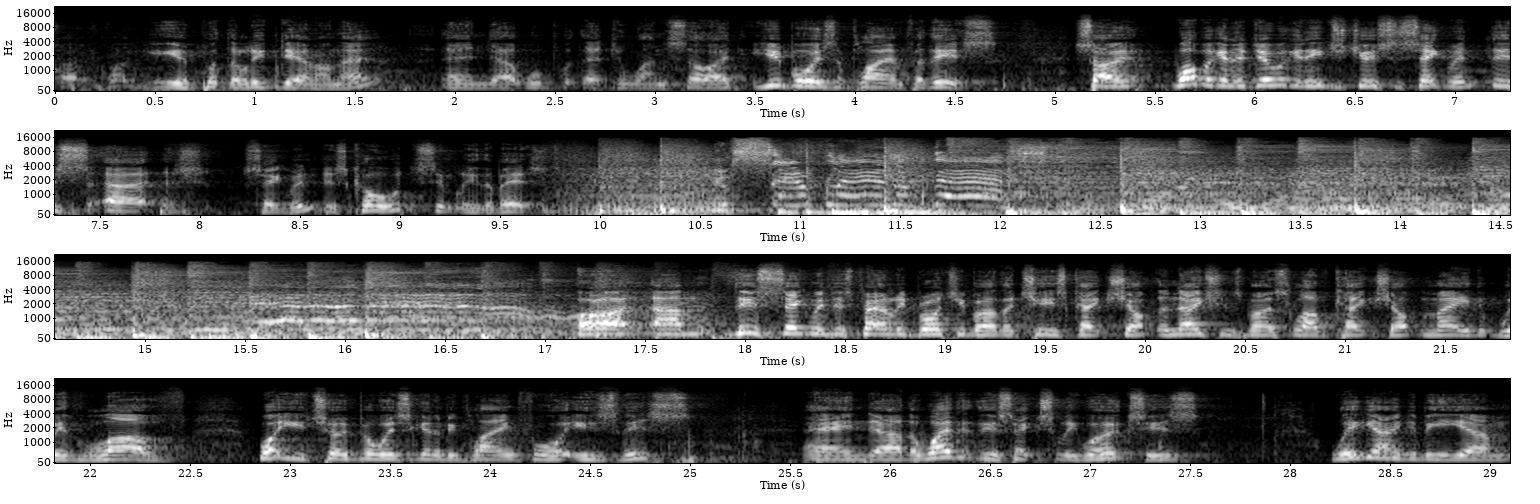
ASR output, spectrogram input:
So if I can get you to put the lid down on that, and uh, we'll put that to one side. You boys are playing for this. So what we're going to do, we're going to introduce a segment. This uh, segment is called Simply the Best. You're simply the all. All right, um, this segment is proudly brought to you by the Cheesecake Shop, the nation's most loved cake shop made with love. What you two boys are going to be playing for is this. And uh, the way that this actually works is we're going to be, um,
